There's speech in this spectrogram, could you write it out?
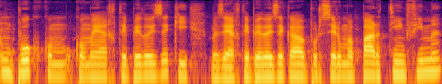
um, um pouco como, como é a RTP2 aqui. Mas a RTP2 acaba por ser uma uma parte ínfima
